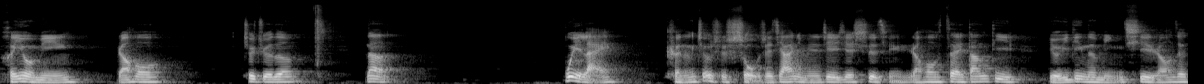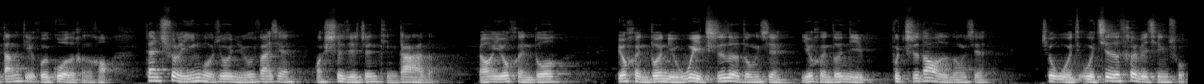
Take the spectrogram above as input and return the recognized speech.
很有名，然后。就觉得，那未来可能就是守着家里面这些事情，然后在当地有一定的名气，然后在当地会过得很好。但去了英国之后，你会发现，哇，世界真挺大的，然后有很多有很多你未知的东西，有很多你不知道的东西。就我我记得特别清楚，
